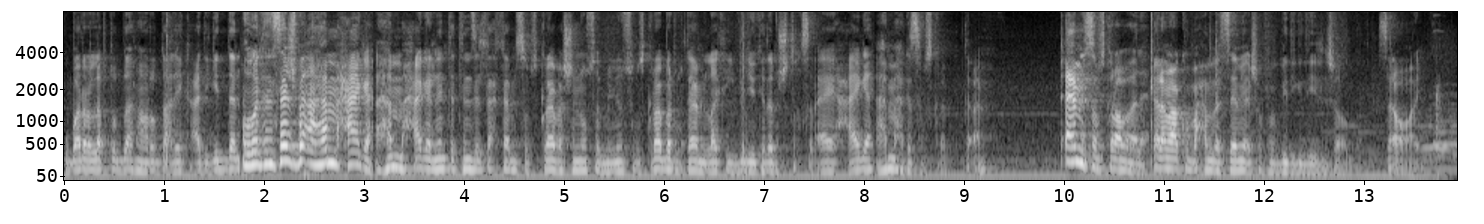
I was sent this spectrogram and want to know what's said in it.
وبره اللابتوب ده أنا هرد عليك عادي جدا. وما تنساش بقى أهم حاجة. أهم حاجة إن أنت تنزل تحت تعمل subscribe عشان نوصل مليون subscriber وتعمل like للفيديو كده مش هتخسر أي حاجة. أهم حاجة ال subscribe تمام؟ اعمل subscribe يلا أنا معكم محمد سامي أشوفكم في فيديو جديد إن شاء الله. السلام عليكم.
